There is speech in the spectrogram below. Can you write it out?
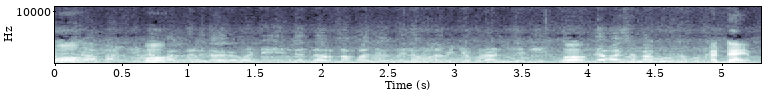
ஓ ஓ. கட்டாயம்.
